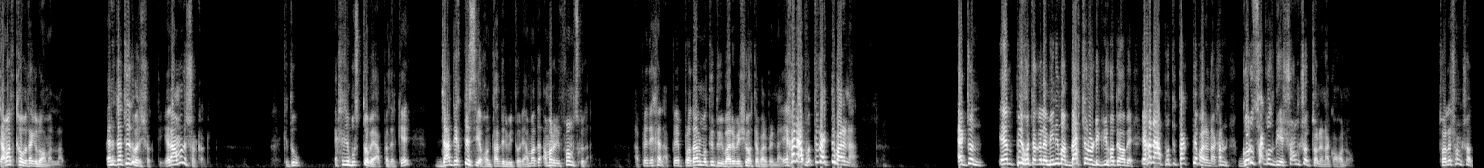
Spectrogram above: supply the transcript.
জামাত ক্ষমতা গেলেও আমার লাভ। এরা জাতীয়তাবাদী শক্তি এরা আমাদের সরকার। কিন্তু একটা জিনিস বুঝতে হবে আপনাদেরকে, যা দেখতেছি এখন তাদের ভিতরে, আমাদের, আমার রিফর্মসগুলা, আপনি দেখেন, আপনি প্রধানমন্ত্রী দুইবার বেশি হতে পারবেন না, এখানে আপত্তি থাকতে পারে না। একজন এমপি হতে গেলে মিনিমাম ব্যাচেলর ডিগ্রি হতে হবে, এখানে আপত্তি থাকতে পারে না, কারণ গরু, ছাগল দিয়ে সংসদ চলে না কখনো। চলে সংসদ।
